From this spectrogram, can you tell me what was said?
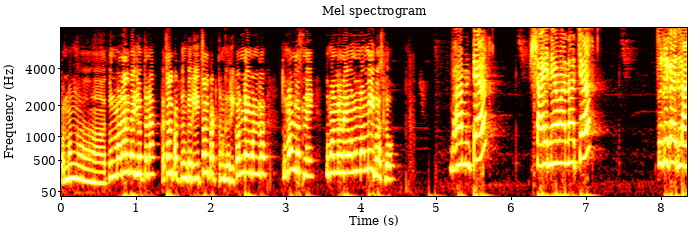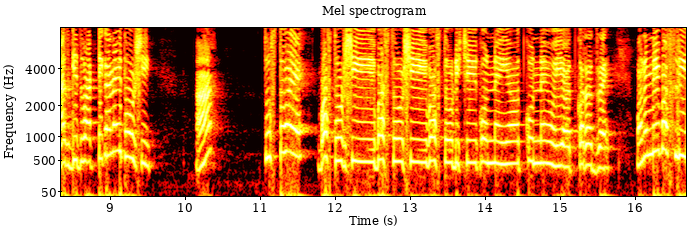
पण मग तू म्हणायला पाहिजे होतं ना? चल पटकन घरी? चल पटकन घरी. कोण नाही म्हणलं? तू म्हणलंच नाही. तू म्हणलं नाही म्हणून मग मी बसलो. भामट्या शायनेवानाच्या तुला काय लाज गीत वाटते का नाही थोडीशी? हा तूच तो आहे. बस थोडीशी बस थोडीशी बस थोडीशी. कोण नाही येत कोण नाही येत करत जाय. म्हणून मी बसली.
